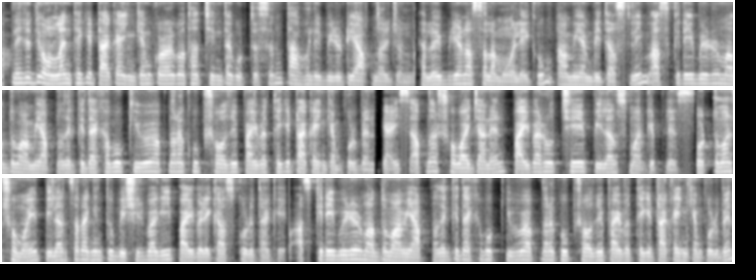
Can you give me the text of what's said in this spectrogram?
আপনি যদি অনলাইন থেকে টাকা ইনকাম করার কথা চিন্তা করতেছেন, তাহলে ভিডিওটি আপনার জন্য। হ্যালো ইব্রিয়ান আসসালামু আলাইকুম। আমি এমডি তাসলিম আজকের এই ভিডিওর মাধ্যমে আমি আপনাদেরকে দেখাবো কীভাবে আপনারা খুব সহজে পাইবার থেকে টাকা ইনকাম করবেন। গাইস আপনারা সবাই জানেন পাইবার হচ্ছে পিলান্স মার্কেটপ্লেস বর্তমান সময়ে পিলান্সাররা কিন্তু বেশিরভাগই পাইবারে কাজ করে থাকে। আজকের এই ভিডিওর মাধ্যমে আমি আপনাদেরকে দেখাবো কীভাবে আপনারা খুব সহজে পাইবার থেকে টাকা ইনকাম করবেন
